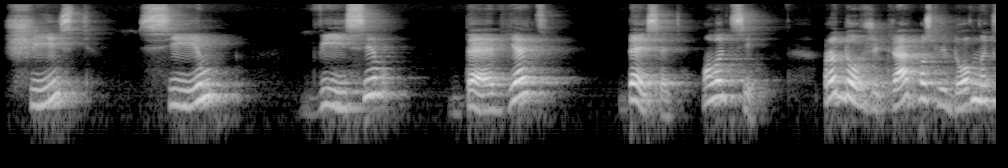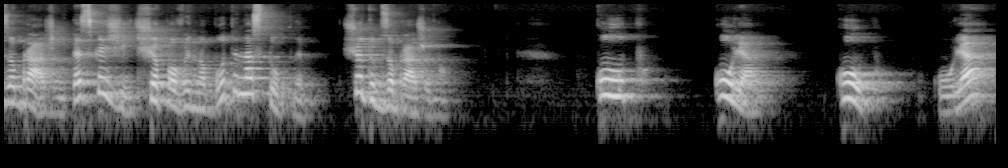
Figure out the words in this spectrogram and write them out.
6, 7, 8, 9, 10. Молодці. Продовжіть ряд послідовних зображень та скажіть, що повинно бути наступним. Що тут зображено? Куб, куля, куб, куля,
